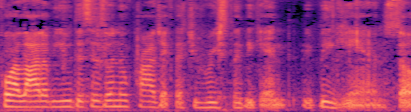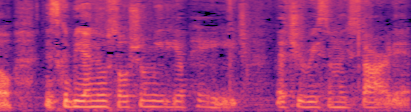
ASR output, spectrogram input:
For a lot of you, this is a new project that you recently began began. So this could be a new social media page that you recently started.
